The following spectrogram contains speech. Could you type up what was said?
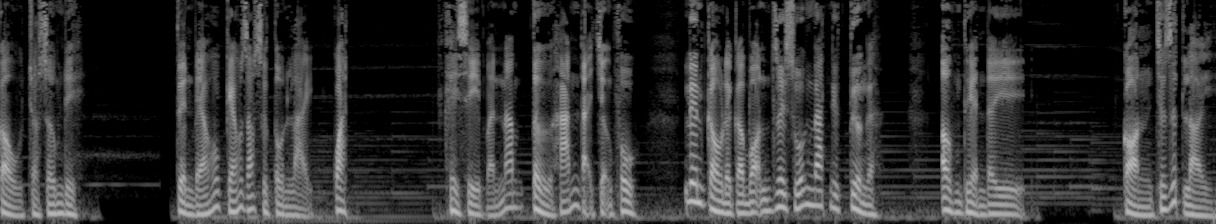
cầu cho sớm đi. Tuyền béo kéo giáo sư tồn lại, quát. Khi gì mà nam tử hán đại trượng phu, lên cầu để cả bọn rơi xuống nát như tường à? Ông thuyền đây... Còn chưa dứt lời,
